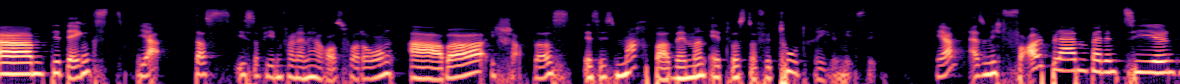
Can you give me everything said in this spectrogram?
ähm, dir denkst, ja, das ist auf jeden Fall eine Herausforderung, aber ich schaffe das. Es ist machbar, wenn man etwas dafür tut, regelmäßig. Ja, also nicht faul bleiben bei den Zielen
